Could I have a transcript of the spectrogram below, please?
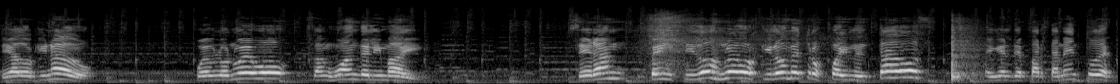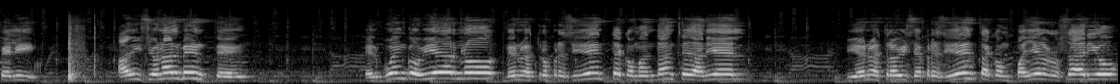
de adoquinado Pueblo Nuevo San Juan de Limay. Serán 22 nuevos kilómetros pavimentados en el departamento de Espelí. Adicionalmente, el buen gobierno de nuestro presidente, comandante Daniel, y de nuestra vicepresidenta, compañera Rosario,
